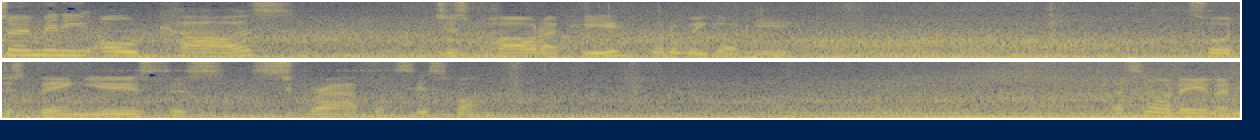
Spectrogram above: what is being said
so many old cars just piled up here. What have we got here? It's all just being used as scrap. What's this one? That's not even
